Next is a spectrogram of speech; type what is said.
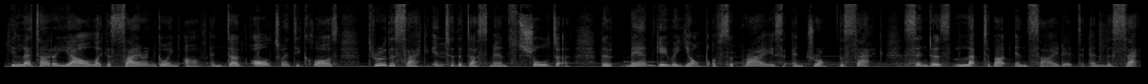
He let out a yowl like a siren going off and dug all twenty claws through the sack into the dustman's shoulder. The man gave a yelp of surprise and dropped the sack. Cinders leapt about inside it, and the sack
